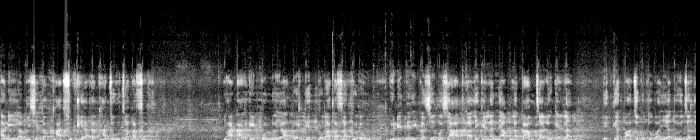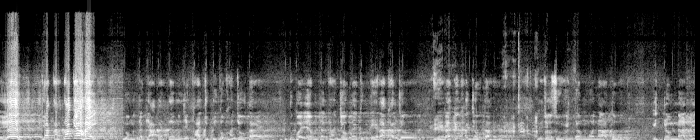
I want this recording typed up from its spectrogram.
आणि अभिषेका खात सुटली. आता खांजवूचा कसा? ह्या टार्गेट बोललो ह्या गर्दीत पुरा कसा करू? आणि त्यांनी कसे बसे हात खाली केल्याने आपलं काम चालू केला. इतक्यात बाजू कुतू भैया तू विचारतो ए क्या करता क्या है? लोग म्हणता क्या करताय म्हणजे खात जुटी तो खांजवताय तू भैया म्हणता खांजवताय तू तेरा खांजव। तेरा क्यों खांजवता है? म्हणजे असं विटंबना तो विटंबना ती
